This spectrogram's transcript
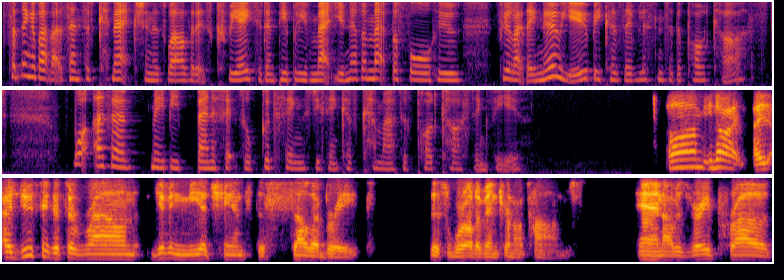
something about that sense of connection as well that it's created and people you've met you never met before who feel like they know you because they've listened to the podcast. What other maybe benefits or good things do you think have come out of podcasting for you? Um, you know, I, I do think it's around giving me a chance to celebrate this world of internal comms. And I was very proud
